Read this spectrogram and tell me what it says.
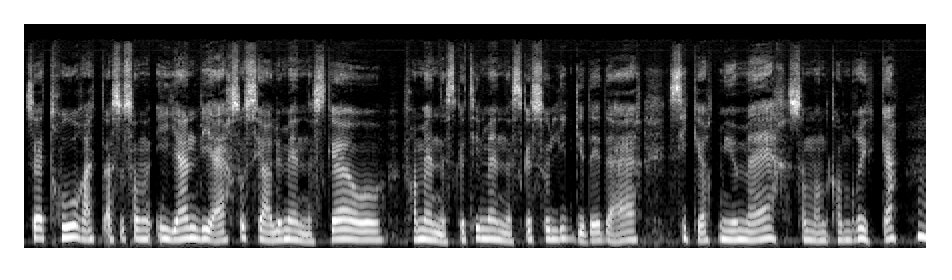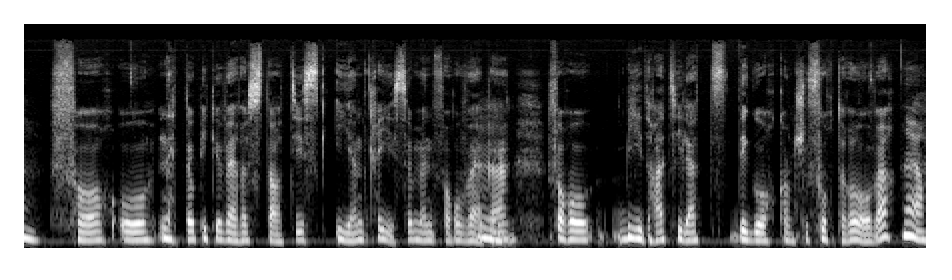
Så jeg tror at altså sånn, igjen, vi er sosiale mennesker, og fra menneske til menneske så ligger det der sikkert mye mer som man kan bruke for å nettopp ikke være statisk i en krise, men for å være For å bidra til at det går kanskje fortere over. Ja.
